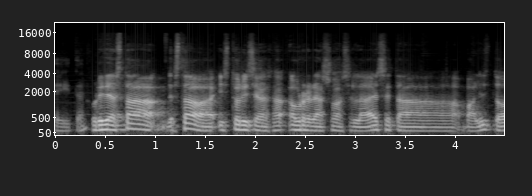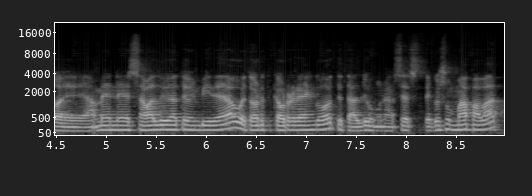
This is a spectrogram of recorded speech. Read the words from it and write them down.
egiten. Hori da, ez da, ez da historizia aurrera soa zela, ez? Eta, ba, listo, e, hemen zabaldu dute oin bidea hau, eta horretik aurrera ingot, eta aldi unguna, ez, deko mapa bat,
